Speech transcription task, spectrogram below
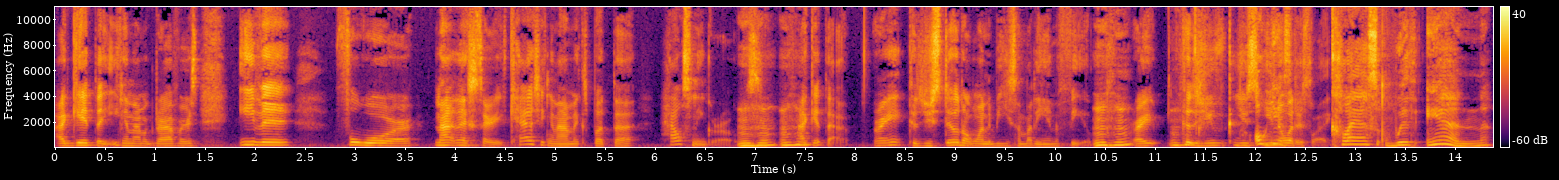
I get the economic drivers even for not necessarily cash economics, but the house Negroes. Mm-hmm, mm-hmm. I get that right? Because you still don't want to be somebody in the field, mm-hmm. right? Because mm-hmm. you you, oh, you yes. know what it's like. Class within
